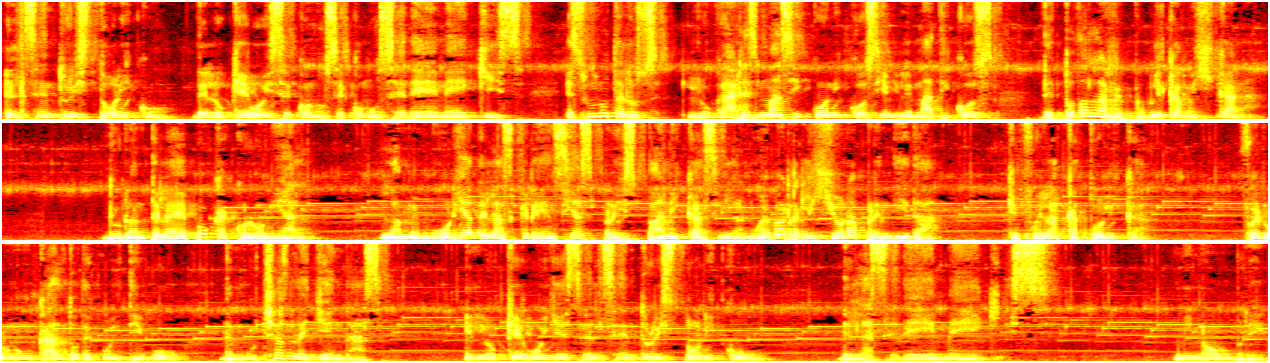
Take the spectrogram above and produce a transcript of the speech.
El centro histórico de lo que hoy se conoce como CDMX es uno de los lugares más icónicos y emblemáticos de toda la República Mexicana. Durante la época colonial, la memoria de las creencias prehispánicas y la nueva religión aprendida, que fue la católica, fueron un caldo de cultivo de muchas leyendas en lo que hoy es el centro histórico de la CDMX. Mi nombre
